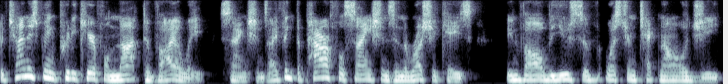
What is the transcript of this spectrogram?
But China is being pretty careful not to violate sanctions. I think the powerful sanctions in the Russia case involve the use of Western technology,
